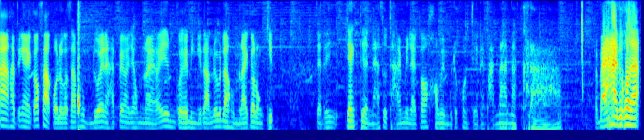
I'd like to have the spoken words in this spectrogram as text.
มากๆครับยังไงก็ฝากกดไลค์กดซับผมด้วยนะครับเป็นกำลังใจผมหน่อยแล้วอย่าลืมกดกระดิ่งติดตามด้วยเวลาผมไลฟ์ก็ลงคลิปจะได้แจ้งเตือนนะสุดท้ายมีอะไรก็คอมเมนต์ไปทุกคนเจอในพันหน้านะครับบ๊ายบายทุกคนนะ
